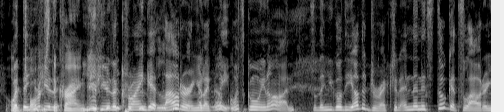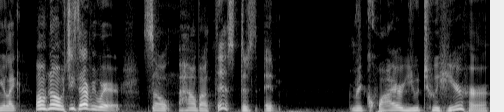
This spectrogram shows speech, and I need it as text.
Or but then you towards hear the crying. You hear the crying get louder, and you're like, "Wait, what's going on?" So then you go the other direction, and then it still gets louder, and you're like, "Oh no, she's everywhere." So, how about this? Does it require you to hear her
